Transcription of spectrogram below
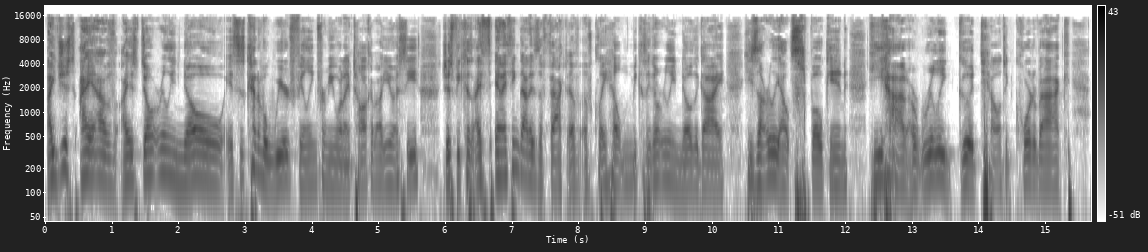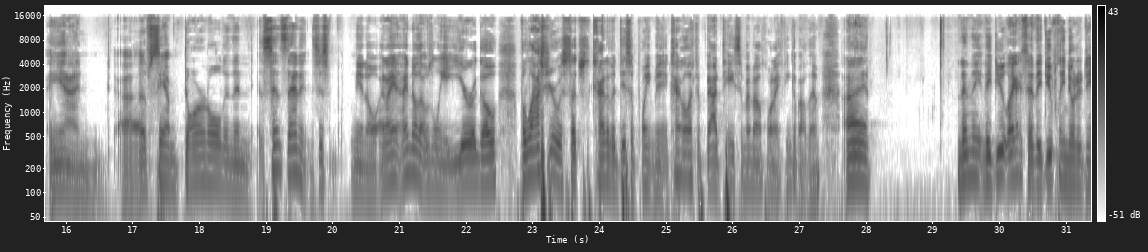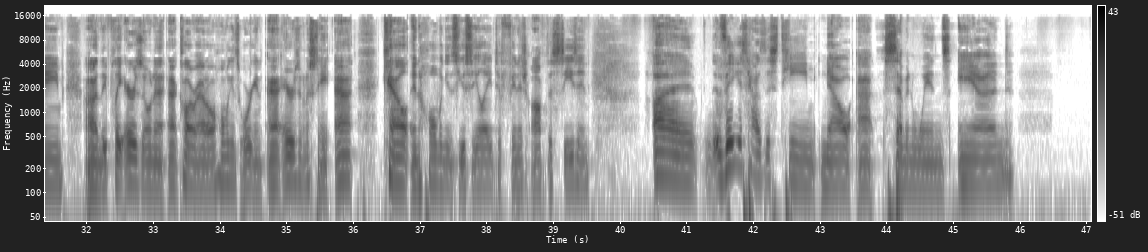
I just I have I just don't really know. It's just kind of a weird feeling for me when I talk about USC, just because I and I think that is a fact of of Clay Helton because I don't really know the guy. He's not really outspoken. He had a really good, talented quarterback and uh, Sam Darnold, and then since then it's just you know, and I I know that was only a year ago, but last year was such kind of a disappointment. It kind of left a bad taste in my mouth when I think about them. Uh, then they, they do, like I said, they do play Notre Dame. Uh, they play Arizona at Colorado, home against Oregon, at Arizona State, at Cal, and home against UCLA to finish off the season. Uh, Vegas has this team now at seven wins, and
